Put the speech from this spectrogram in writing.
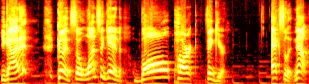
You got it? Good. So once again, ballpark figure. Excellent. Now,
